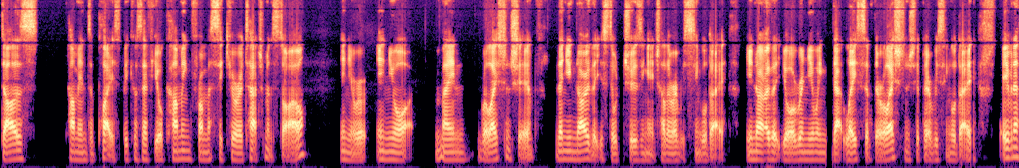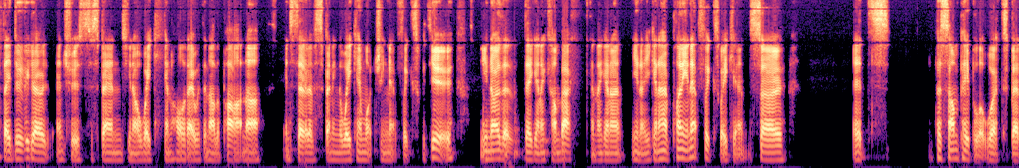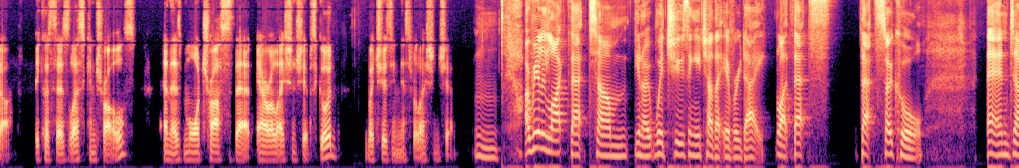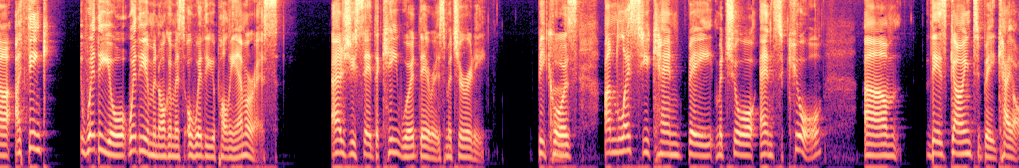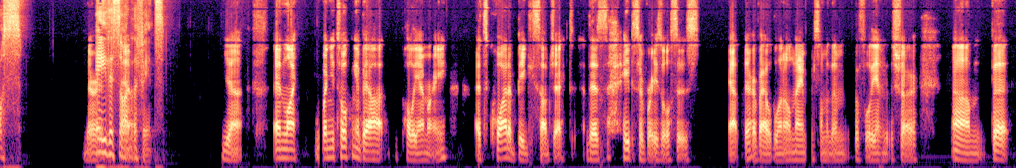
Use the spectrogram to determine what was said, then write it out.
does come into place because if you're coming from a secure attachment style in your in your main relationship, then you know that you're still choosing each other every single day. You know that you're renewing that lease of the relationship every single day. Even if they do go and choose to spend, you know, a weekend holiday with another partner instead of spending the weekend watching Netflix with you, you know that they're going to come back and they're going to, you know, you're going to have plenty of Netflix weekends. So it's for some people it works better because there's less controls and there's more trust that our relationship's good. We're choosing this relationship. Mm. I really like that. Um, you know, we're choosing each other every day. Like that's that's so cool. And uh, I think whether you're whether you're monogamous or whether you're polyamorous, as you said, the key word there is maturity, because unless you can be mature and secure, um, there's going to be chaos There is- either side yeah. of the fence. Yeah. And like when you're talking about polyamory, it's quite a big subject. There's heaps of resources out there available, and I'll name some of them before the end of the show. Um, but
